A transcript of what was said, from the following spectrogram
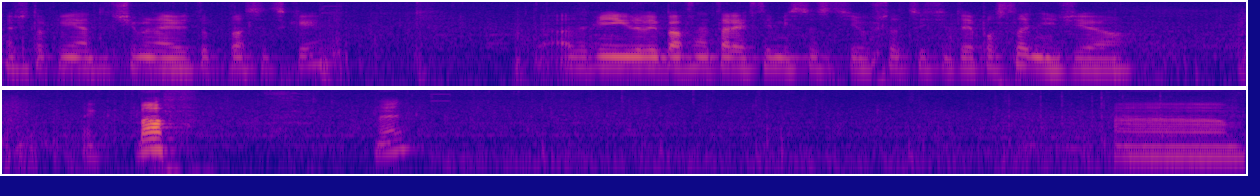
Takže to klidně natočíme na YouTube klasicky. A teď mě někdo vybavne tady v té místnosti, už to cítím, to je poslední, že jo? Tak bav! Ne? Um,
